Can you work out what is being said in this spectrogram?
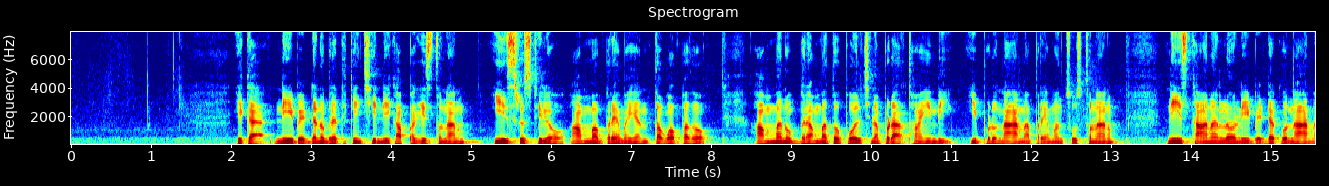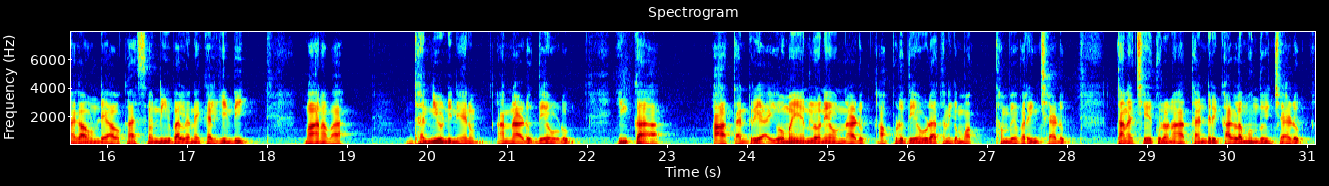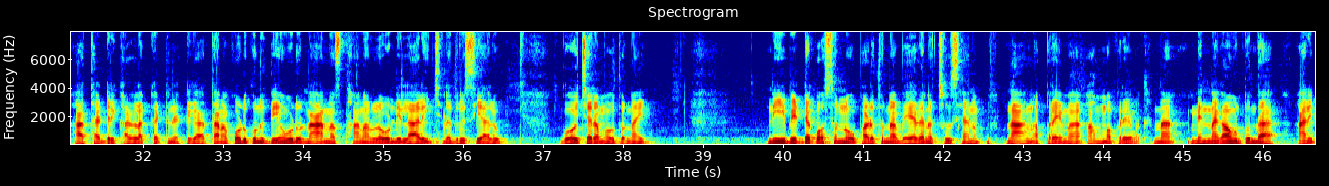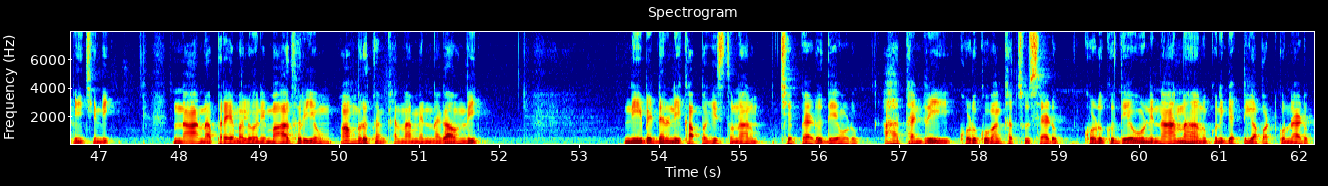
ఇక నీ బిడ్డను బ్రతికించి నీకు అప్పగిస్తున్నాను. ఈ సృష్టిలో అమ్మ ప్రేమ ఎంత గొప్పదో అమ్మను బ్రహ్మతో పోల్చినప్పుడు అర్థమైంది. ఇప్పుడు నాన్న ప్రేమను చూస్తున్నాను. నీ స్థానంలో నీ బిడ్డకు నాన్నగా ఉండే అవకాశం నీ వల్లనే కలిగింది. మానవ ధన్యుడి నేను అన్నాడు దేవుడు. ఇంకా ఆ తండ్రి అయోమయంలోనే ఉన్నాడు. అప్పుడు దేవుడు అతనికి మొత్తం వివరించాడు. తన చేతులను ఆ తండ్రి కళ్ళ ముందు ఉంచాడు. ఆ తండ్రి కళ్ళకు కట్టినట్టుగా తన కొడుకును దేవుడు నాన్న స్థానంలో ఉండి లాలించిన దృశ్యాలు గోచరమవుతున్నాయి. నీ బిడ్డ కోసం నువ్వు పడుతున్న వేదన చూశాను. నాన్న ప్రేమ అమ్మ ప్రేమ కన్నా మిన్నగా ఉంటుందా? అనిపించింది. నాన్న ప్రేమలోని మాధుర్యం అమృతం కన్నా మిన్నగా ఉంది. నీ బిడ్డను నీకు అప్పగిస్తున్నాను చెప్పాడు దేవుడు. ఆ తండ్రి కొడుకు వంక చూశాడు. కొడుకు దేవుణ్ణి నాన్న అనుకుని గట్టిగా పట్టుకున్నాడు.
